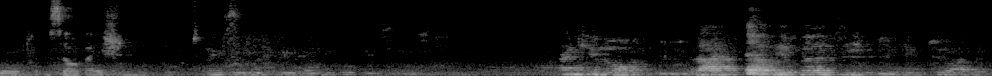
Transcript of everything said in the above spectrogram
Lord for the salvation you Thank you, Lord, that I have the ability to give to others.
